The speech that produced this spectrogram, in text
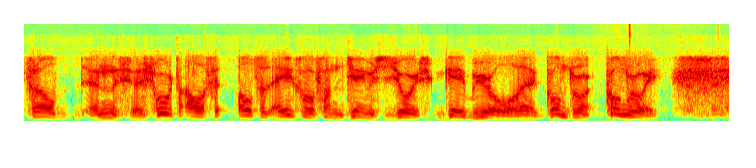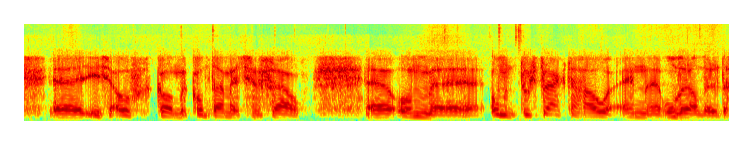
vooral een, een soort alter ego van James Joyce, Gabriel Conroy. is overgekomen, komt daar met zijn vrouw om, om een toespraak te houden en onder andere de,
